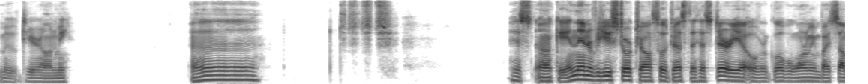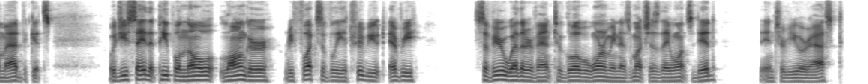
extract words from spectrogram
moved here on me. Uh. His, okay, in the interview, Storch also addressed the hysteria over global warming by some advocates. Would you say that people no longer reflexively attribute every severe weather event to global warming as much as they once did? The interviewer asked.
